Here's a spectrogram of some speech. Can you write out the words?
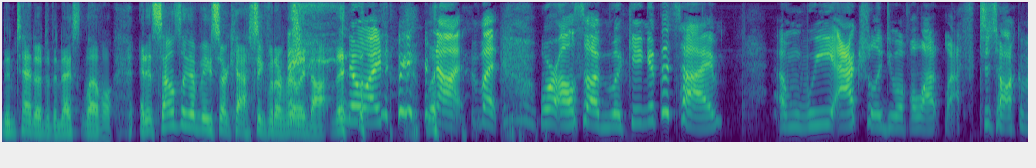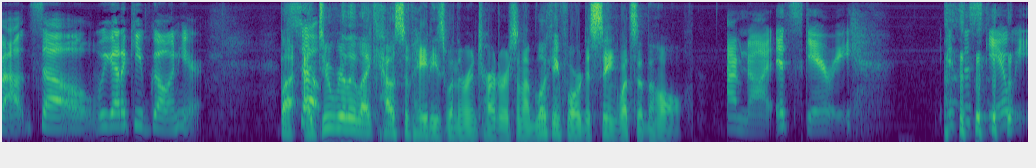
Nintendo to the next level. And it sounds like I'm being sarcastic, but I'm really not. no, I know you're not. But we're also, I'm looking at the time, and we actually do have a lot left to talk about. So we got to keep going here. But So- I do really like House of Hades when they're in Tartarus, and I'm looking forward to seeing what's in the hole. I'm not. It's scary. It's a scary.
